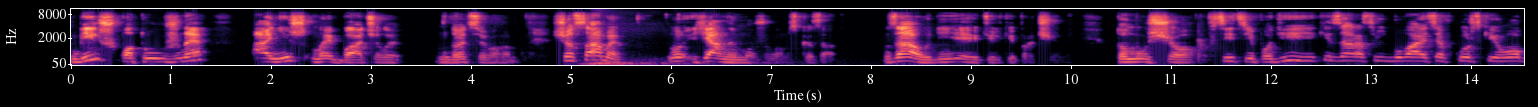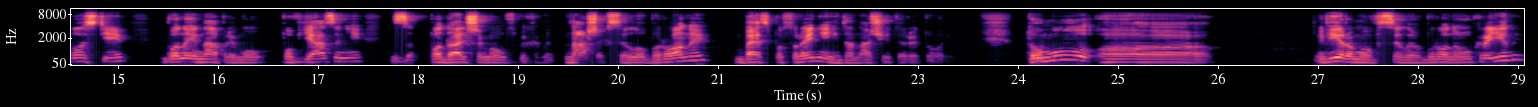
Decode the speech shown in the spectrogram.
більш потужне, аніж ми бачили до цього. Що саме, ну я не можу вам сказати за однією тільки причиною. Тому що всі ці події, які зараз відбуваються в Курській області, вони напряму пов'язані з подальшими успіхами наших сил оборони безпосередньо і на нашій території. Тому о, віримо в Сили оборони України.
